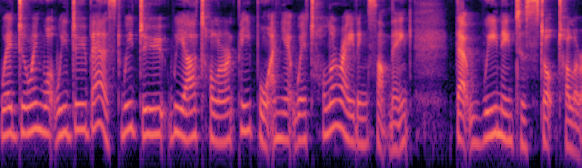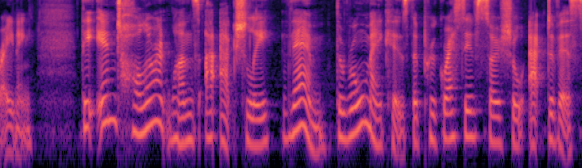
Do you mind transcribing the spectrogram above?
We're doing what we do best. We do we are tolerant people and yet we're tolerating something that we need to stop tolerating. The intolerant ones are actually them, the rule makers, the progressive social activists.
